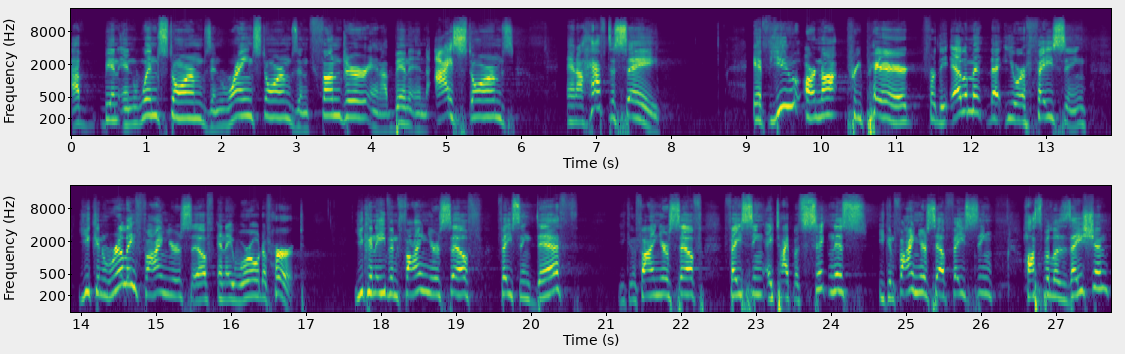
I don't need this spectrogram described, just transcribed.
I've been in windstorms and rainstorms and thunder, and I've been in ice storms. And I have to say, if you are not prepared for the element that you are facing, you can really find yourself in a world of hurt. You can even find yourself facing death. You can find yourself facing a type of sickness. You can find yourself facing hospitalization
